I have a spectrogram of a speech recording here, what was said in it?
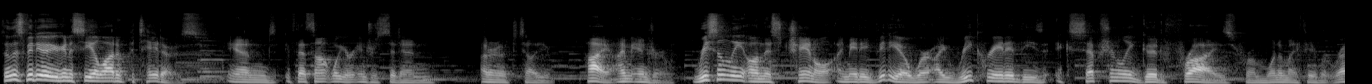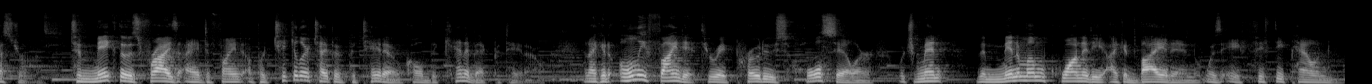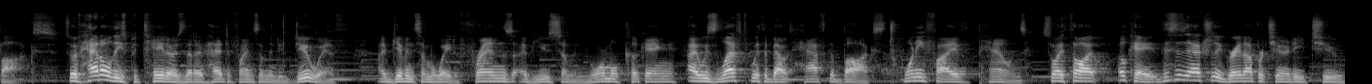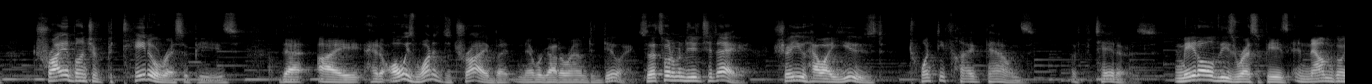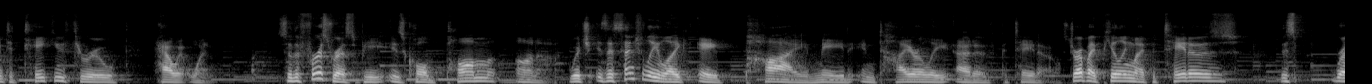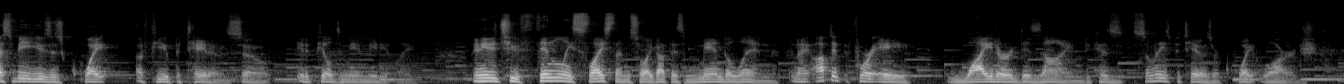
So in this video, you're gonna see a lot of potatoes. And if that's not what you're interested in, I don't know what to tell you. Hi, I'm Andrew. Recently on this channel, I made a video where I recreated these exceptionally good fries from one of my favorite restaurants. To make those fries, I had to find a particular type of potato called the Kennebec potato. And I could only find it through a produce wholesaler, which meant the minimum quantity I could buy it in was a 50 pound box. So I've had all these potatoes that I've had to find something to do with. I've given some away to friends, I've used some in normal cooking. I was left with about half the box, 25 pounds. So I thought, okay, this is actually a great opportunity to try a bunch of potato recipes that I had always wanted to try but never got around to doing. So that's what I'm gonna do today. Show you how I used 25 pounds of potatoes. Made all of these recipes and now I'm going to take you through how it went. So the first recipe is called Pommes Anna, which is essentially like a pie made entirely out of potato. Start by peeling my potatoes. This recipe uses quite a few potatoes, so it appealed to me immediately. I needed to thinly slice them, so I got this mandolin, and I opted for a wider design because some of these potatoes are quite large.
